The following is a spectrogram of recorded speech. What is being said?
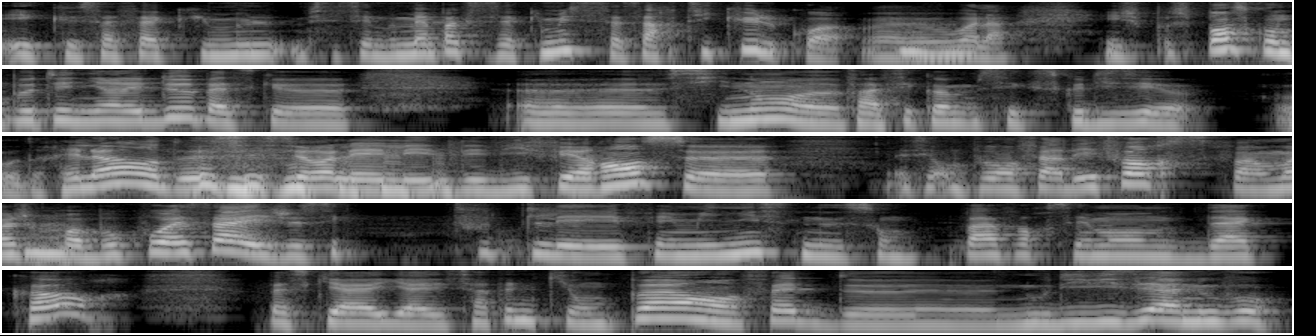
et que ça s'accumule. C'est même pas que ça s'accumule, ça s'articule, quoi. Euh, mhm. Voilà. Et je, pense qu'on peut tenir les deux parce que sinon, enfin, c'est comme c'est ce que disait Audrey Lorde, c'est sur les, les, différences. on peut en faire des forces. Enfin, moi, je mhm. crois beaucoup à ça et je sais que toutes les féministes ne sont pas forcément d'accord parce qu'il y, a certaines qui ont peur en fait de nous diviser à nouveau.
